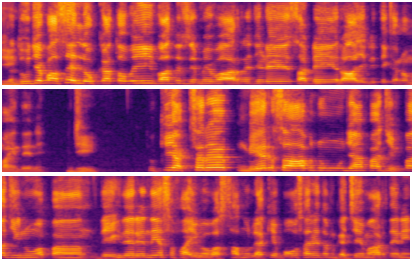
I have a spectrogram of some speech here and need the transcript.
ਤੇ ਦੂਜੇ ਪਾਸੇ ਲੋਕਾਂ ਤੋਂ ਵੀ ਵੱਧ ਜ਼ਿੰਮੇਵਾਰ ਨੇ ਜਿਹੜੇ ਸਾਡੇ ਰਾਜਨੀਤਿਕ ਨੁਮਾਇੰਦੇ ਨੇ। ਜੀ। ਕਿਉਂਕਿ ਅਕਸਰ ਮੇਅਰ ਸਾਹਿਬ ਨੂੰ ਜਾਂ ਆਪਾਂ ਜਿੰਪਾ ਜੀ ਨੂੰ ਆਪਾਂ ਦੇਖਦੇ ਰਹਿੰਦੇ ਆ ਸਫ਼ਾਈ ਵਿਵਸਥਾ ਨੂੰ ਲੈ ਕੇ ਬਹੁਤ ਸਾਰੇ ਦਮ ਗੱਜੇ ਮਾਰਦੇ ਨੇ।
